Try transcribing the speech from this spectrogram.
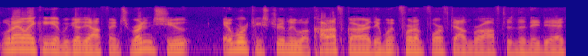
what I like again, we go to the offense, run and shoot. It worked extremely well. Caught off guard. They went for it on fourth down more often than they did.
